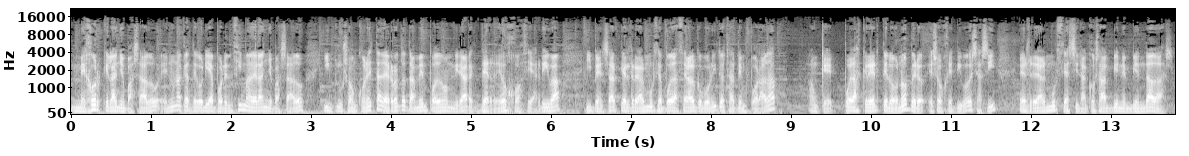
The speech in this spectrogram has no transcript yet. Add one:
mejor que el año pasado, en una categoría por encima del año pasado, incluso aun con esta derrota también podemos mirar de reojo hacia arriba y pensar que el Real Murcia puede hacer algo bonito esta temporada, aunque puedas creértelo o no, pero ese objetivo es así, el Real Murcia si las cosas vienen bien dadas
